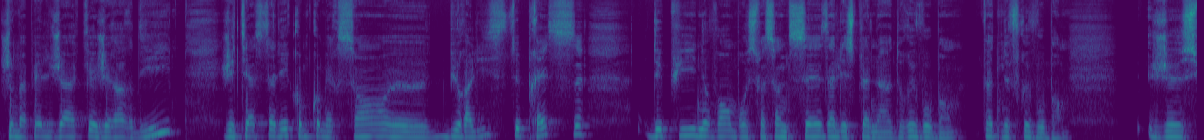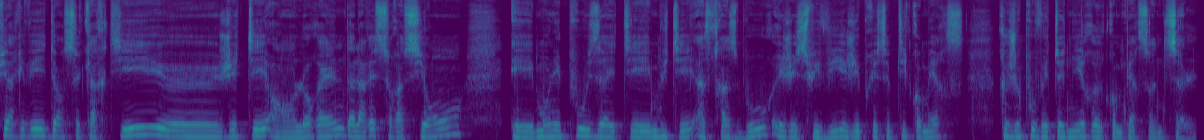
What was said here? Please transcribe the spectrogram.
Je m'appelle Jacques Gérardi. J'étais installé comme commerçant euh, buraliste presse depuis novembre 76 à l'Esplanade, rue Vauban, 29 rue Vauban. Je suis arrivé dans ce quartier, euh, j'étais en Lorraine, dans la restauration, et mon épouse a été mutée à Strasbourg, et j'ai suivi, et j'ai pris ce petit commerce que je pouvais tenir euh, comme personne seule.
